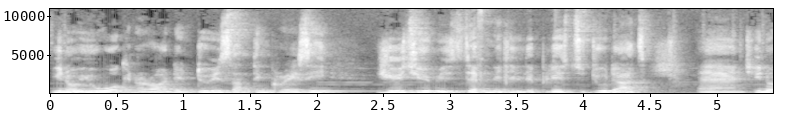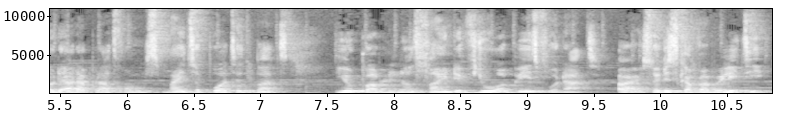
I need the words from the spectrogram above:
you know, you walking around and doing something crazy, YouTube is definitely the place to do that. And you know, the other platforms might support it, but you'll probably not find a viewer base for that. All right, so discoverability.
